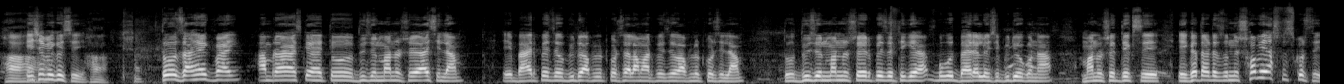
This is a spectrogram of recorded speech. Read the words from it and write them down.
হ্যাঁ হিসাবে কইছে। হ্যাঁ। তো যাই হোক ভাই আমরা আজকে হয়তো দুজন মানুষে আইছিলাম। এই ভাইয়ের পেজেও ভিডিও আপলোড করছিলাম আমার পেজেও আপলোড করছিলাম। তো দুইজন মানুষের পেজে থেকে বহুত ভাইরাল হয়েছে ভিডিও গোনা। মানুষের দেখছে এই গাতাটার জন্য সবাই আশ্বাস করছে।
